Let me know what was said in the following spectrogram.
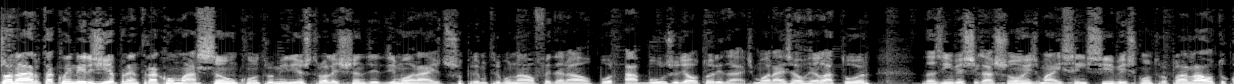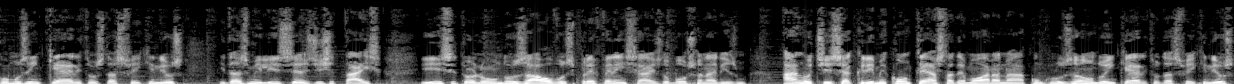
Bolsonaro está com energia para entrar com uma ação contra o ministro Alexandre de Moraes, do Supremo Tribunal Federal, por abuso de autoridade. Moraes é o relator das investigações mais sensíveis contra o Planalto, como os inquéritos das fake news e das milícias digitais, e se tornou um dos alvos preferenciais do bolsonarismo. A notícia crime contesta a demora na conclusão do inquérito das fake news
